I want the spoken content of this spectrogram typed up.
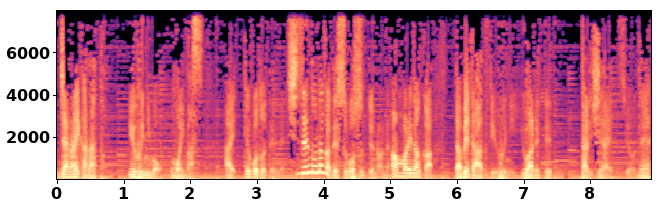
じゃないかな、というふうにも思います。はい。ということでね、自然の中で過ごすっていうのはね、あんまりなんかダメだっていうふうに言われてたりしないですよね。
